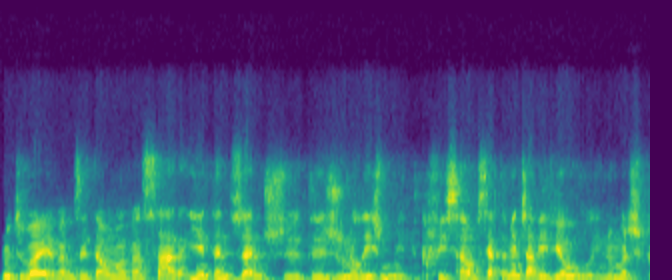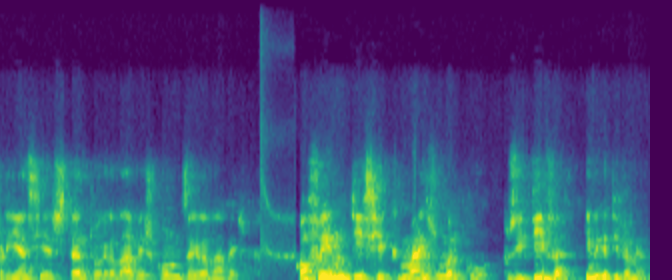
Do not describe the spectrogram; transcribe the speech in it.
Muito bem, vamos então avançar. E em tantos anos de jornalismo e de profissão, certamente já viveu inúmeras experiências, tanto agradáveis como desagradáveis. Qual foi a notícia que mais o marcou, positiva e negativamente?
